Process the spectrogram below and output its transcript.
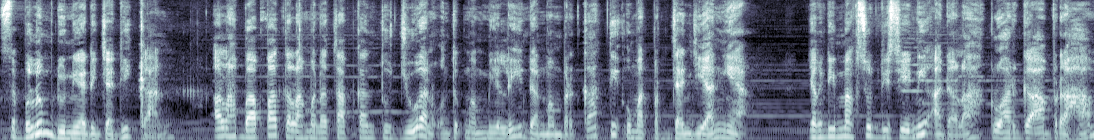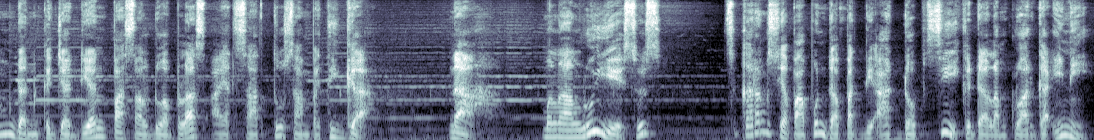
Sebelum dunia dijadikan, Allah Bapa telah menetapkan tujuan untuk memilih dan memberkati umat perjanjiannya. Yang dimaksud di sini adalah keluarga Abraham dan kejadian pasal 12 ayat 1 sampai 3. Nah, melalui Yesus, sekarang siapa pun dapat diadopsi ke dalam keluarga ini.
